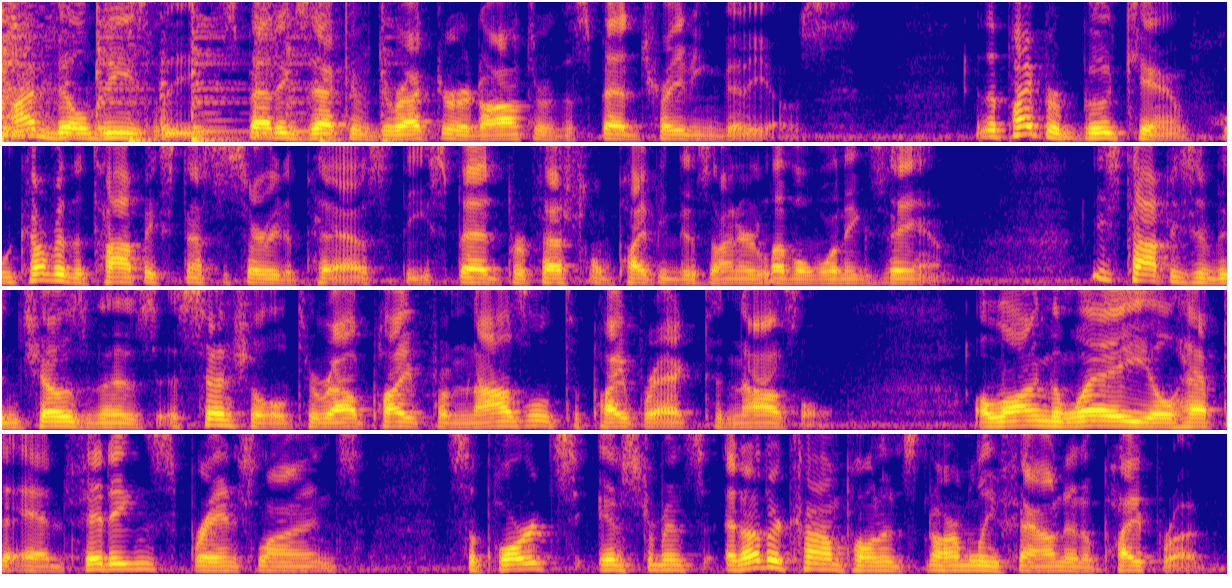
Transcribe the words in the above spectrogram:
I'm Bill Beasley, SPED Executive Director and author of the SPED training videos. In the Piper Bootcamp, we'll cover the topics necessary to pass the SPED Professional Piping Designer Level 1 exam. These topics have been chosen as essential to route pipe from nozzle to pipe rack to nozzle. Along the way, you'll have to add fittings, branch lines, supports, instruments, and other components normally found in a pipe run.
